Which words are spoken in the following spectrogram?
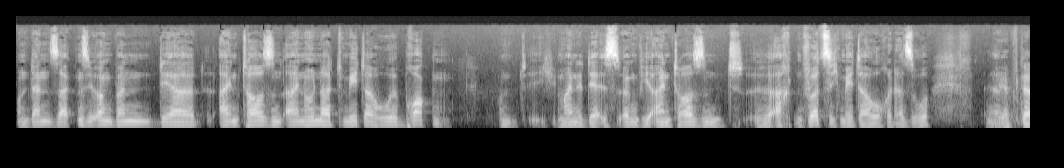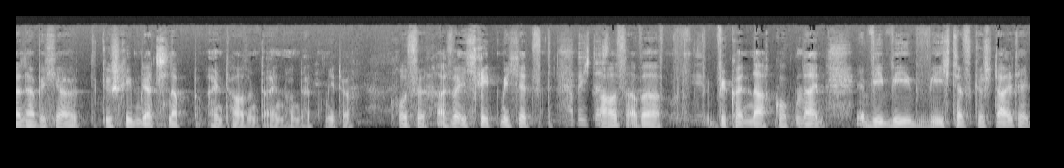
Und dann sagten Sie irgendwann der 1100 Meter hohe Brocken. Und ich meine, der ist irgendwie 1048 Meter hoch oder so. Dann habe ich ja geschrieben, der knapp 1100 Meter große. Also ich rede mich jetzt aus, aber wir können nachgucken. Nein, wie, wie, wie ich das gestalte.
